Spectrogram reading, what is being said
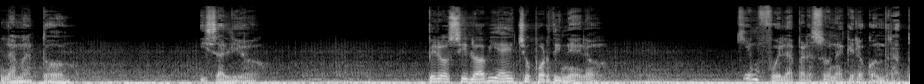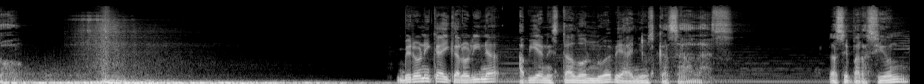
la mató y salió. Pero si lo había hecho por dinero, ¿quién fue la persona que lo contrató? Verónica y Carolina habían estado nueve años casadas. La separación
